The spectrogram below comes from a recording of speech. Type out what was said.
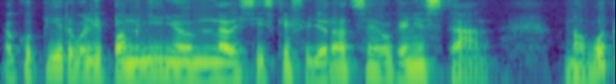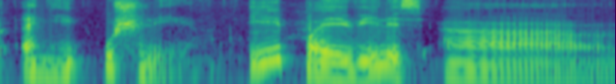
оккупировали, по мнению Российской Федерации, Афганистан. Но вот они ушли. И появились а,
